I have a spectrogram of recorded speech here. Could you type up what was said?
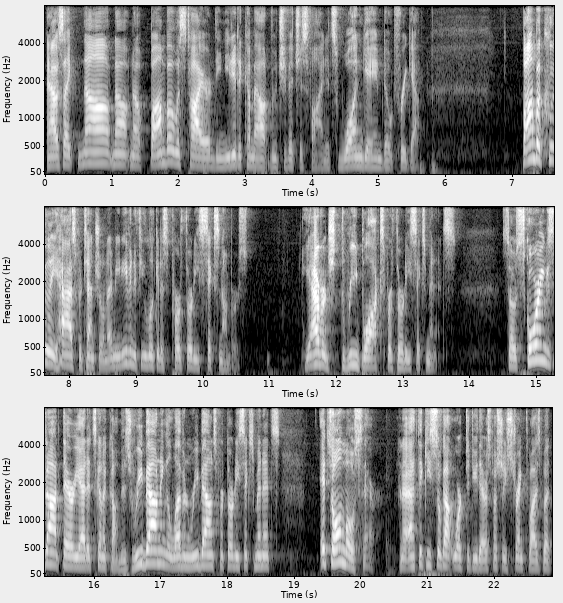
And I was like, no, no, no. Bamba was tired. He needed to come out. Vucevic is fine. It's one game. Don't freak out. Bamba clearly has potential. And I mean, even if you look at his per 36 numbers, he averaged three blocks per 36 minutes. So scoring is not there yet. It's going to come. His rebounding, 11 rebounds per 36 minutes, it's almost there. And I think he's still got work to do there, especially strength wise, but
